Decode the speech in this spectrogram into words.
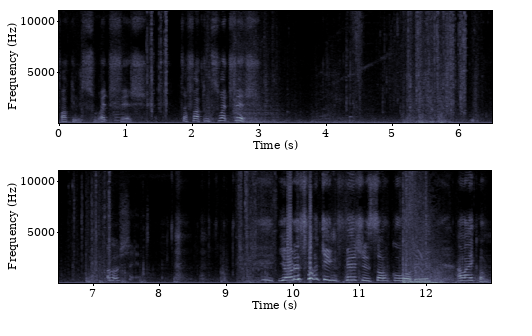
Fucking sweat fish. It's a fucking sweat fish. Oh shit. Yo, this fucking fish is so cool, dude. I like him.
